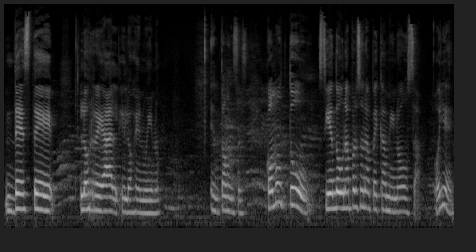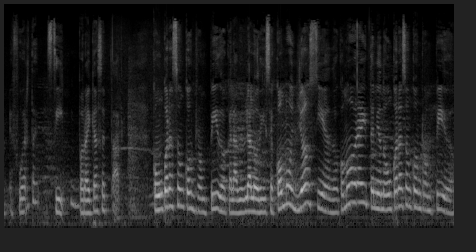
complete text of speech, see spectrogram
desde lo real y lo genuino. Entonces, como tú, siendo una persona pecaminosa, oye, ¿es fuerte? Sí, pero hay que aceptarlo con un corazón corrompido, que la Biblia lo dice, como yo siendo, como Bray teniendo un corazón corrompido,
